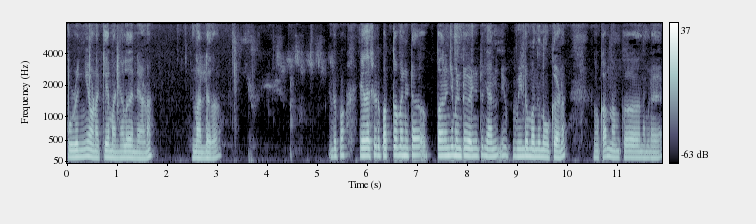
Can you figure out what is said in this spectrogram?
പുഴുങ്ങി ഉണക്കിയ മഞ്ഞൾ തന്നെയാണ് നല്ലത്. ഇതിപ്പോൾ ഏകദേശം ഒരു പത്ത് മിനിറ്റ് പതിനഞ്ച് മിനിറ്റ് കഴിഞ്ഞിട്ട് ഞാൻ വീണ്ടും വന്ന് നോക്കുകയാണ് നോക്കാം നമുക്ക് നമ്മുടെ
